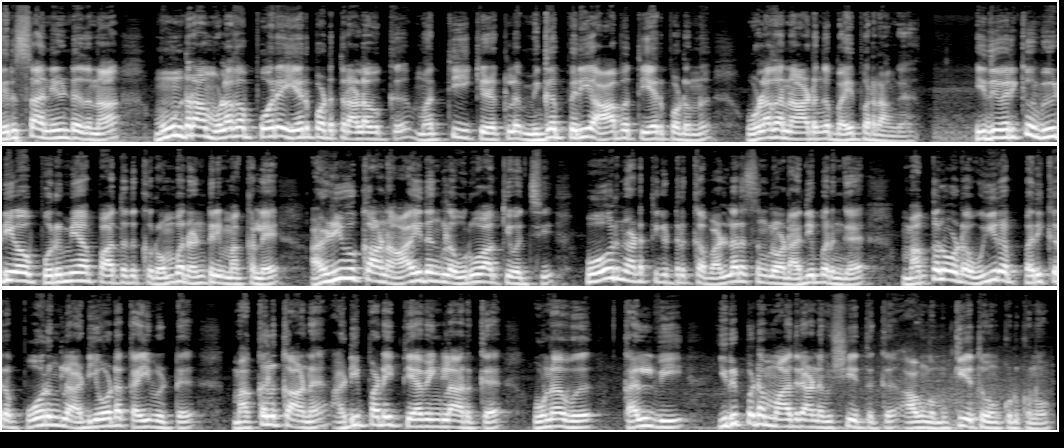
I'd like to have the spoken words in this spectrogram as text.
பெருசாக நீண்டதுன்னா மூன்றாம் உலகப் போரே ஏற்படுத்துகிற அளவுக்கு மத்திய கிழக்கில் மிகப்பெரிய ஆபத்து ஏற்படும்னு உலக நாடுங்க பயப்படுறாங்க. இது வரைக்கும் வீடியோவை பொறுமையாக பார்த்ததுக்கு ரொம்ப நன்றி மக்களே. அழிவுக்கான ஆயுதங்களை உருவாக்கி வச்சு போர் நடத்திக்கிட்டு இருக்க வல்லரசுங்களோட அதிபருங்க மக்களோட உயிரை பறிக்கிற போருங்களை அடியோட கைவிட்டு மக்களுக்கான அடிப்படை தேவைங்களாக இருக்க உணவு கல்வி இருப்பிடம் மாதிரியான விஷயத்துக்கு அவங்க முக்கியத்துவம் கொடுக்கணும்.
